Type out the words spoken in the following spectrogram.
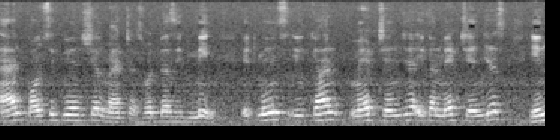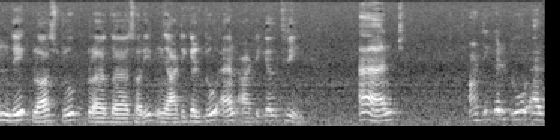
and consequential matters. What does it mean? It means you can make changes you can make changes in the clause 2 uh, sorry article 2 and article 3 and article 2 and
